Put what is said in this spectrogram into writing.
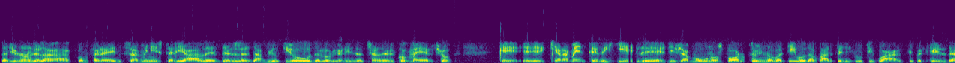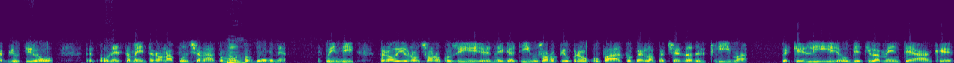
la riunione della conferenza ministeriale del WTO, dell'Organizzazione del Commercio, che eh, chiaramente richiede diciamo, uno sforzo innovativo da parte di tutti quanti, perché il WTO onestamente non ha funzionato mm. molto bene. Quindi, però io non sono così eh, negativo, sono più preoccupato per la faccenda del clima, perché lì obiettivamente anche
